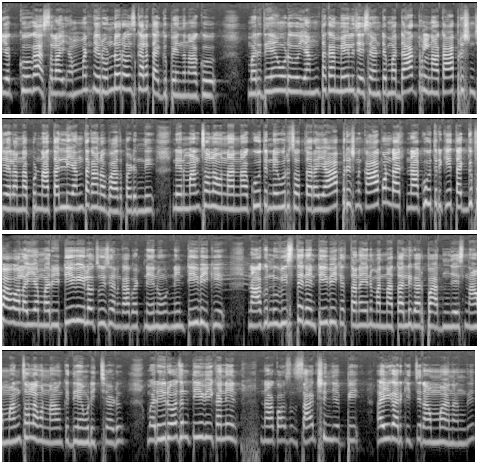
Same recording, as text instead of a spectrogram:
ఎక్కువగా అసలు ఎమ్మంటే రెండో రోజు కల్లా తగ్గిపోయింది నాకు. మరి దేవుడు ఎంతగా మేలు చేశాడంటే మరి డాక్టర్లు నాకు ఆపరేషన్ చేయాలన్నప్పుడు నా తల్లి ఎంతగానో బాధపడింది. నేను మంచంలో ఉన్నాను నా కూతురిని ఎవరు చూస్తారయ్యా ఆపరేషన్ కాకుండా నా కూతురికి తగ్గిపోవాలయ్యా మరి టీవీలో చూశాను కాబట్టి నేను నేను టీవీకి నాకు నువ్వు ఇస్తే నేను టీవీకి ఇస్తానని మరి నా తల్లి గారు ప్రార్థన చేసి నా మంచంలో ఉన్న ఆమెకి దేవుడు ఇచ్చాడు. మరి ఈ రోజున టీవీ కానీ నా కోసం సాక్ష్యం చెప్పి అయ్యగారికి ఇచ్చిన అమ్మ అనంది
